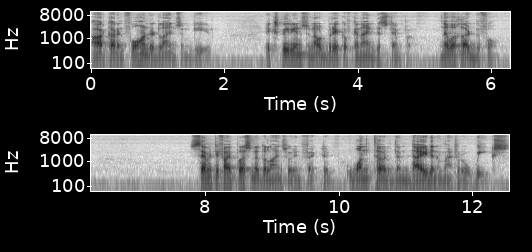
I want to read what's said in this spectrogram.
our current 400 lions in Gir, experienced an outbreak of canine distemper, never heard before. 75% of the lions were infected, one third of them died in a matter of weeks.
